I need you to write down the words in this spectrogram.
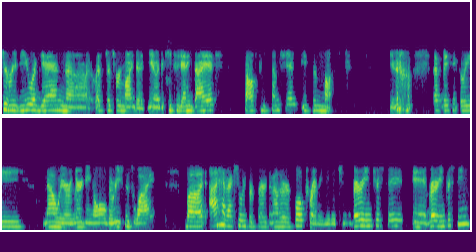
to review again, uh, let's just remind it, you know, the ketogenic diet salt consumption is a must. You know, that's basically now we are learning all the reasons why. But I have actually prepared another folk remedy, which is very interesting, uh, very interesting.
